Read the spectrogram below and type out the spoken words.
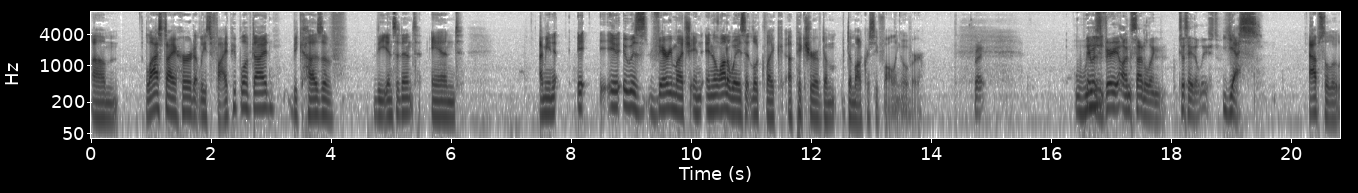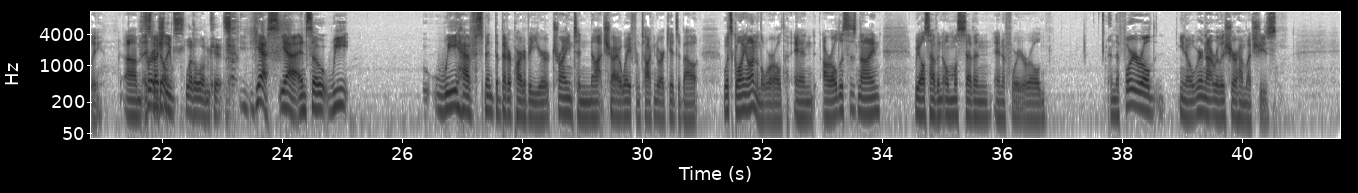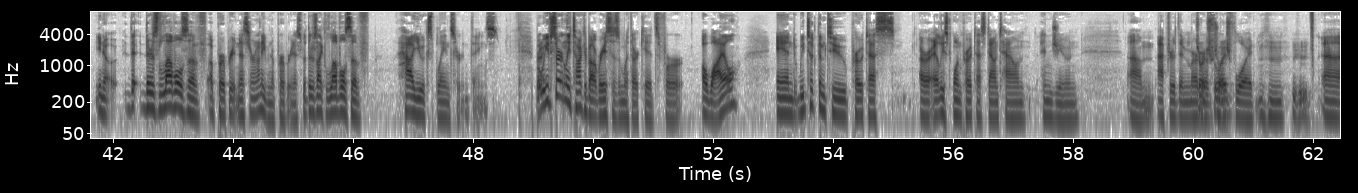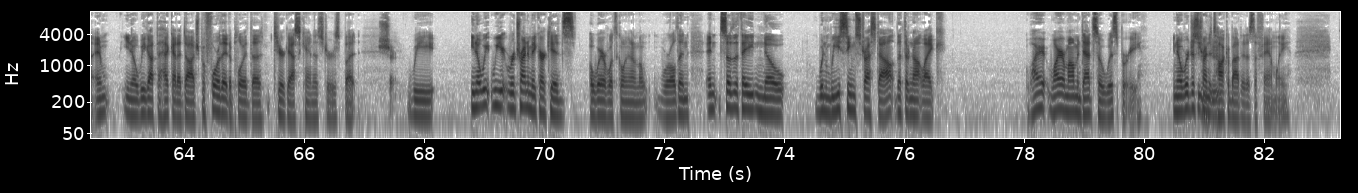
Um, last I heard, at least five people have died because of the incident, and I mean, it it, was very much in in a lot of ways it looked like a picture of dem- democracy falling over. Right. We, It was very unsettling, to say the least. Yes, absolutely. um, For especially adults, let alone kids. Yes, yeah, and so we we have spent the better part of a year trying to not shy away from talking to our kids about what's going on in the world. And our oldest is nine. We also have an almost seven and a four year old. And the four year old, you know, we're not really sure how much she's. You know, th- there's levels of appropriateness, or not even appropriateness, but there's like levels of how you explain certain things. But Right. we've certainly talked about racism with our kids for a while, and we took them to protests, or at least one protest downtown in June um, after the murder George of George Floyd. hmm Uh, and you know, we got the heck out of Dodge before they deployed the tear gas canisters, but Sure. we you know we, we we're trying to make our kids aware of what's going on in the world. And and so that they know when we seem stressed out that they're not like why why are mom and dad so whispery? You know we're just trying to talk about it as a family.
